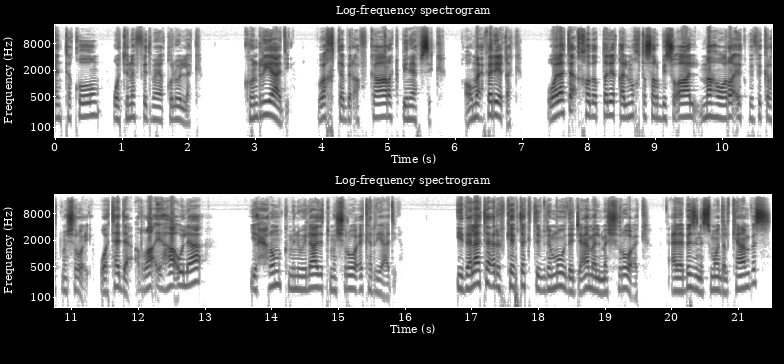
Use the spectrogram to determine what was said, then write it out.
أن تقوم وتنفذ ما يقولون لك. كن ريادي واختبر أفكارك بنفسك أو مع فريقك ولا تأخذ الطريق المختصر بسؤال ما هو رأيك بفكرة مشروعي وتدع رأي هؤلاء يحرمك من ولادة مشروعك الريادي. إذا لا تعرف كيف تكتب نموذج عمل مشروعك على business model canvas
